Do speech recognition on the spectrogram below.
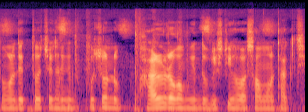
তোমরা দেখতে পাচ্ছ এখানে কিন্তু প্রচণ্ড ভালো রকম কিন্তু বৃষ্টি হওয়ার সম্ভাবনা থাকছে।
